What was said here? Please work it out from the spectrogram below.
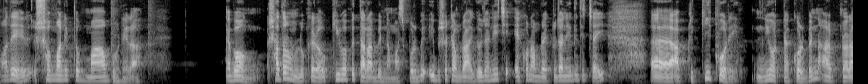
আমাদের সম্মানিত মা বোনেরা এবং সাধারণ লোকেরাও কীভাবে তারাবির নামাজ পড়বে, এই বিষয়টা আমরা আগেও জানিয়েছি, এখন আমরা একটু জানিয়ে দিতে চাই আপনি কি করে নিয়তটা করবেন? আপনারা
